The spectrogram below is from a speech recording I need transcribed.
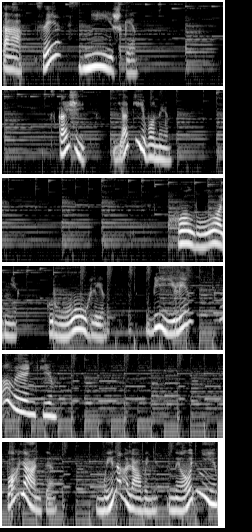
Так, це сніжки. Скажіть, які вони? Холодні, круглі, білі, маленькі. Погляньте, ми на галявині не одні.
